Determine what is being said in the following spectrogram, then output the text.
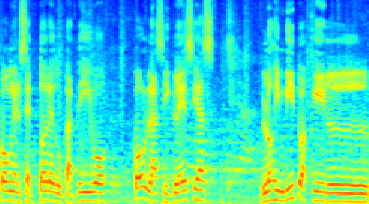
con el sector educativo, con las iglesias, los invito a que el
